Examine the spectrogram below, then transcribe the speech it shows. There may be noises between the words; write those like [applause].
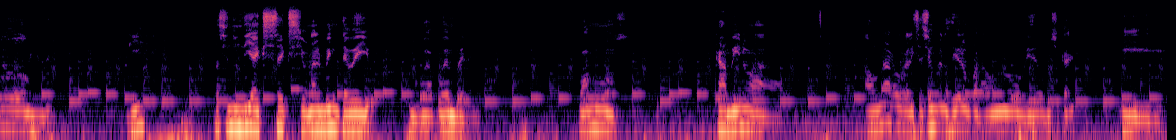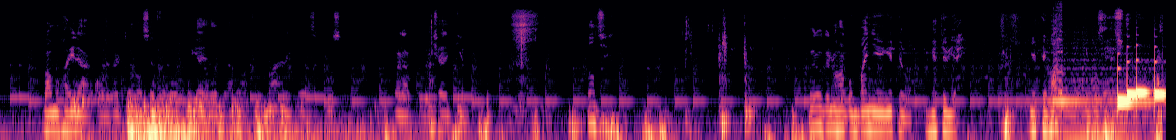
Hola, mi gente. Aquí está siendo un día excepcionalmente bello, como pueden ver ahí. Vamos camino a, a una localización que nos dieron para un nuevo video musical y vamos a ir a cuadrar todo, hacer fotografía de dónde vamos a filmar y todas esas cosas para aprovechar el tiempo. Entonces, espero que nos acompañen en este, en este viaje, en este mapa. ¿Qué cosa es eso?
